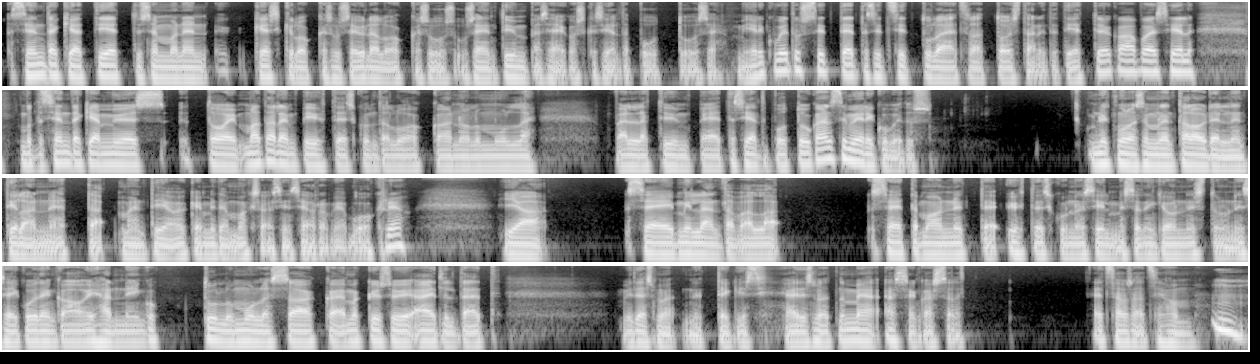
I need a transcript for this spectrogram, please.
sen takia tietty semmoinen keskiluokkaisuus ja yläluokkaisuus usein tympäsee, koska sieltä puuttuu se mielikuvitus sitten, että sitten sit tulee, että sä alat toistaa niitä tiettyjä kaavoja siellä. Mutta sen takia myös toi matalempi yhteiskuntaluokka on ollut mulle välillä tympeä, että sieltä puuttuu myös se mielikuvitus. Nyt mulla on semmoinen taloudellinen tilanne, että mä en tiedä oikein, miten maksaisin seuraavia vuokria. Ja se ei millään tavalla, se, että mä oon nyt yhteiskunnan silmissä jotenkin onnistunut, niin se ei kuitenkaan ole ihan niin kuin tullut mulle saakka. Ja mä kysyin äitiltä, että mitäs mä nyt tekisin. Ja äiti sanoi, että no meidän SN kanssa, että sä osaat se homma. Mm.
